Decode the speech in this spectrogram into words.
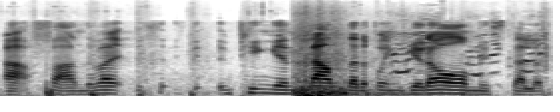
Ah, fan, det var... Pingen landade på en gran istället.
